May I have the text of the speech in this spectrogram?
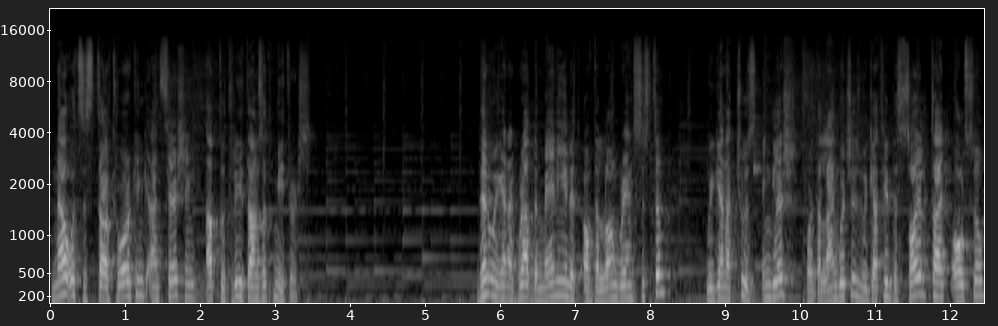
Now it's start working and searching up to 3000 meters. Then we're gonna grab the main unit of the long range system we're gonna choose English for the languages. We got here the soil type also.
